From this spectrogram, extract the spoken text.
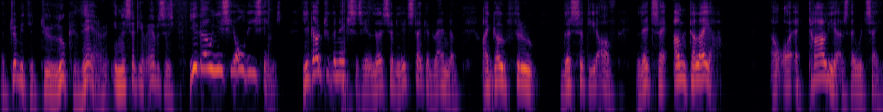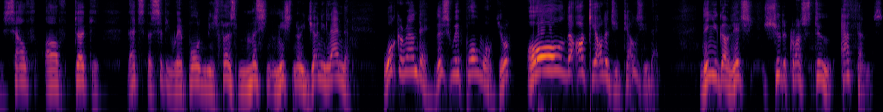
attributed to Luke there in the city of Ephesus. You go and you see all these things. You go to the next city. Let's let's take it random. I go through the city of, let's say, Antalya or Attalia, as they would say, south of Turkey. That's the city where Paul, in his first mission, missionary journey, landed. Walk around there. This is where Paul walked. You know? All the archaeology tells you that. Then you go, let's shoot across to Athens,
